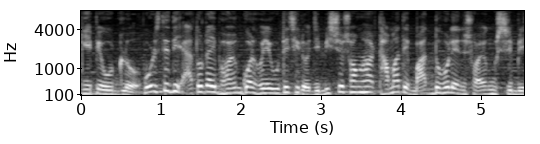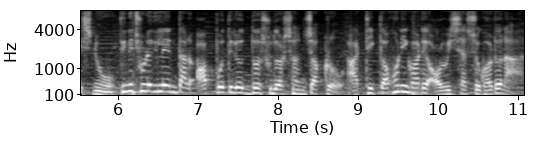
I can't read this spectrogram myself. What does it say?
কেঁপে উঠল। পরিস্থিতি এতটাই ভয়ঙ্কর হয়ে উঠেছিল যে বিশ্ব সংহার থামাতে বাধ্য হলেন স্বয়ং শ্রী বিষ্ণু। তিনি ছুড়ে দিলেন তার অপ্রতিরোধ্য সুদর্শন চক্র। আর ঠিক তখনই ঘটে অবিশ্বাস্য ঘটনা।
